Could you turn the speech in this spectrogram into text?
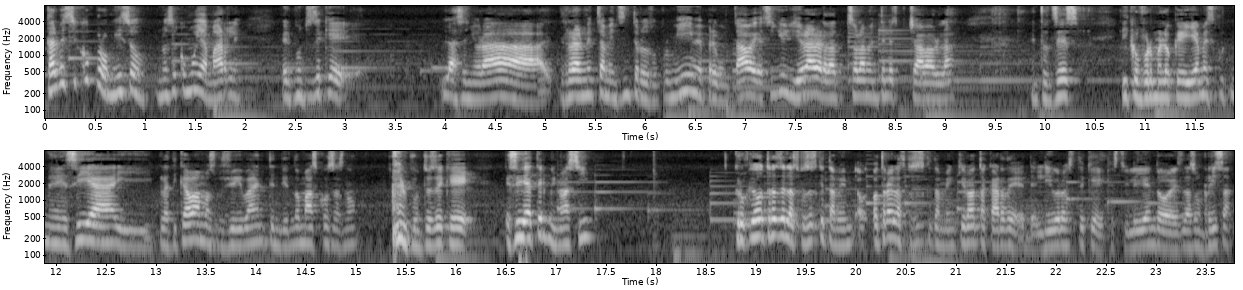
tal vez sí compromiso, no sé cómo llamarle. El punto es que la señora realmente también se interesó por mí y me preguntaba y así yo, yo la verdad solamente le escuchaba hablar. Entonces, y conforme lo que ella me, me, decía y platicábamos, pues yo iba entendiendo más cosas, ¿no? El punto es de que ese día terminó así Creo que otras de las cosas que también, otra de las cosas que también quiero atacar del libro este que, estoy leyendo es la sonrisa.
